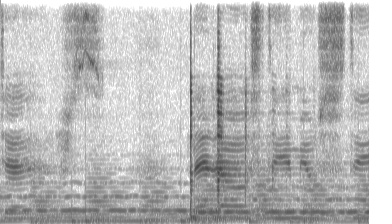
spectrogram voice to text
neķers, neļaus tiem justies.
